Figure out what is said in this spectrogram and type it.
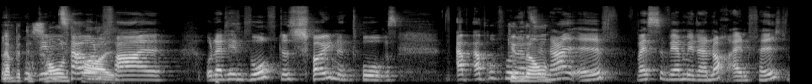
Na, mit dem Zaunfall. Zaunfall. Oder den Wurf des Scheunentores. Apropos genau. Nationalelf, weißt du, wer mir da noch einfällt?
